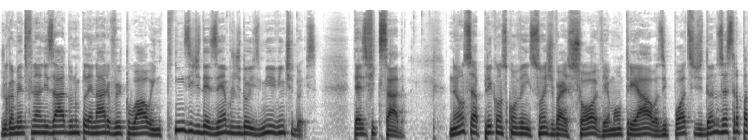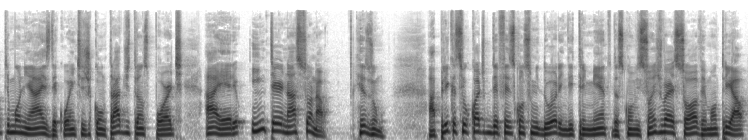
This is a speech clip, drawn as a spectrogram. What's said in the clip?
Julgamento finalizado no plenário virtual em 15 de dezembro de 2022. Tese fixada. Não se aplicam as convenções de Varsóvia e Montreal as hipóteses de danos extrapatrimoniais decorrentes de contrato de transporte aéreo internacional. Resumo. Aplica-se o Código de Defesa do Consumidor em detrimento das convenções de Varsóvia e Montreal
